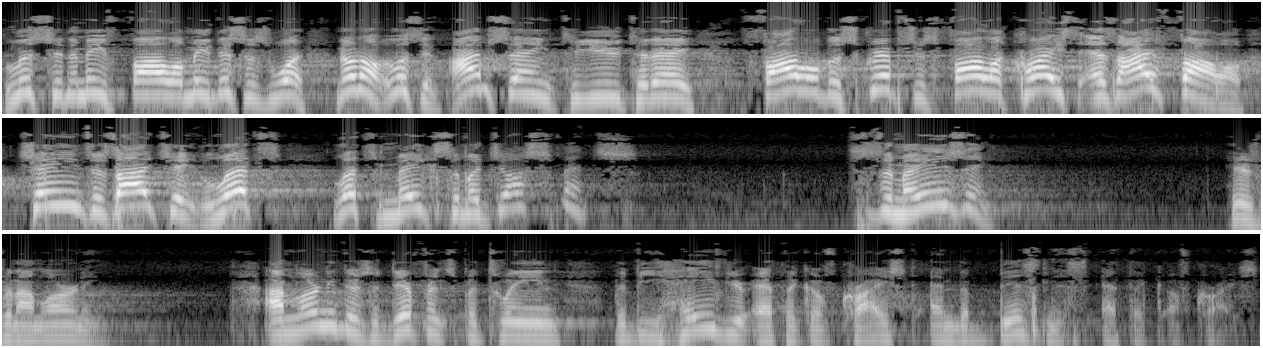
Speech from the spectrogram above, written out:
listen to me, follow me, this is what. No, no, listen, I'm saying to you today, follow the scriptures, follow Christ as I follow, change as I change. Let's, let's make some adjustments. This is amazing. Here's what I'm learning. I'm learning there's a difference between the behavior ethic of Christ and the business ethic of Christ.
